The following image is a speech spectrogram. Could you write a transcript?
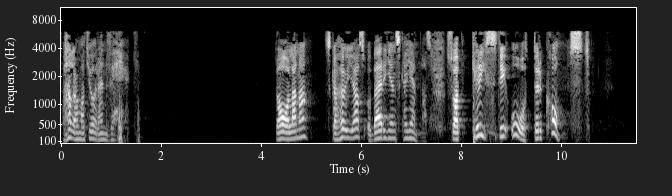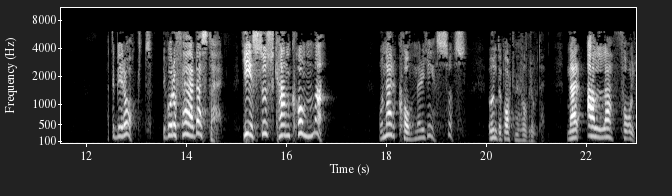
Det handlar om att göra en väg. Dalarna ska höjas och bergen ska jämnas så att Kristi återkomst att det blir rakt. Det går att färdas där. Jesus kan komma. Och när kommer Jesus? Underbart med vår broder. När alla folk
